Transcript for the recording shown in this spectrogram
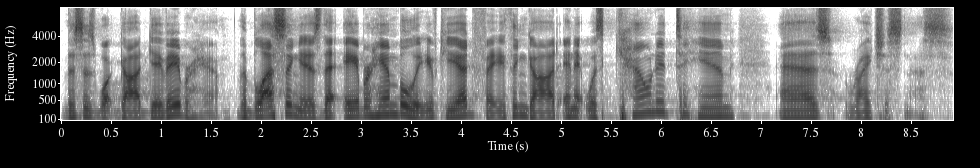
This is what God gave Abraham. The blessing is that Abraham believed he had faith in God and it was counted to him as righteousness.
